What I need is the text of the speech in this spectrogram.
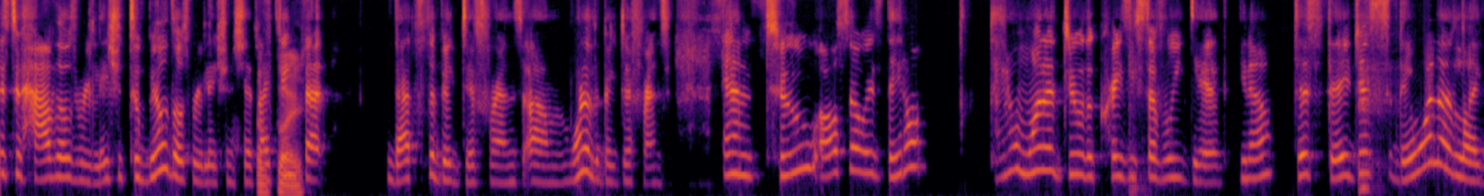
just to have those relations to build those relationships. Of i course. think that that's the big difference um, one of the big difference. And two also is they don't they don't want to do the crazy stuff we did you know? Just they just they want to like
